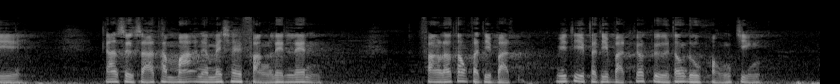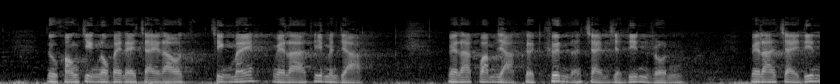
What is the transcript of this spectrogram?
ดี การศึกษาธรรมะเนี่ยไม่ใช่ฟังเล่นๆ ฟังแล้วต้องปฏิบัติ วิธีปฏิบัติก็คือต้องดูของจริง ดูของจริงลงไปในใจเราจริงไหมเวลาที่มันอยาก เวลาความอยากเกิดขึ้นใจมันจะดิ้นรน เวลาใจดิ้น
